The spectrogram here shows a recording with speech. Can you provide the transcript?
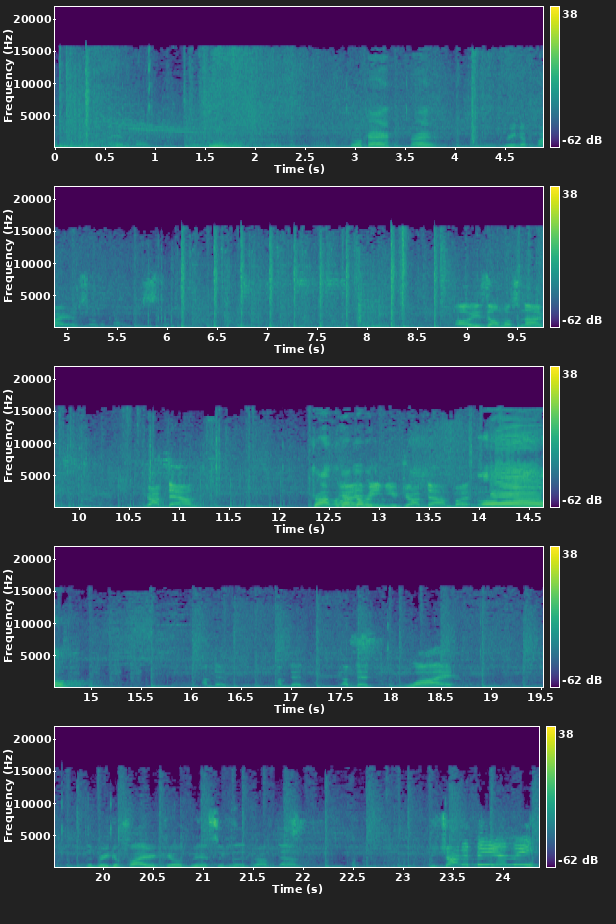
I hit both. Ooh. You Okay, right? Ring of fire, so we're kind of just stuck. Oh, he's almost knocked. Drop down. Drop? Okay, Well, I mean, you drop down, but Oh! I'm dead. Why? The ring of fire killed me as soon as I dropped down. You trying to be at me?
